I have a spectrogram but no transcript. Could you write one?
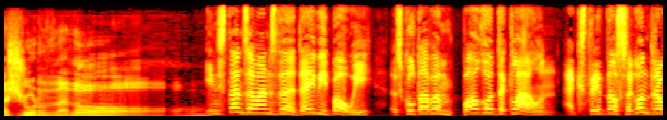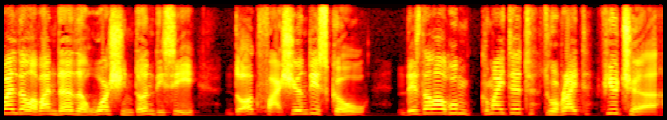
L'aixordador. Instants abans de David Bowie, escoltàvem Pogo the Clown, extret del segon treball de la banda de Washington, D.C., Dog Fashion Disco, des de l'àlbum Committed to a Bright Future.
